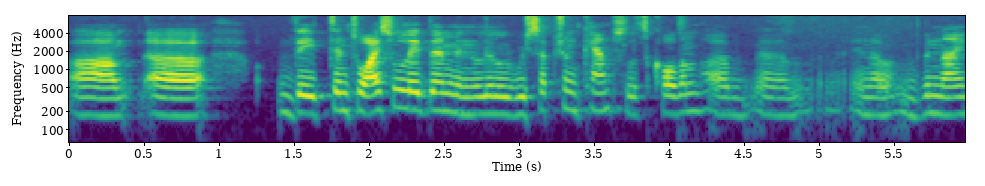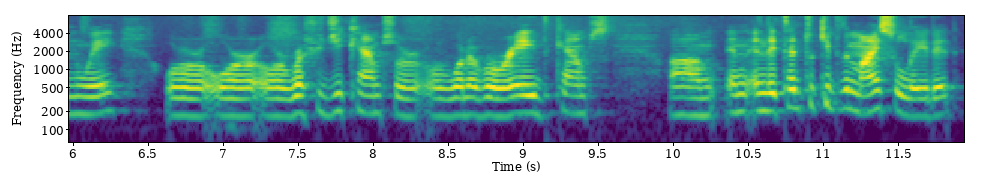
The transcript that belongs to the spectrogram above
Um, uh, they tend to isolate them in little reception camps, let's call them, um, um, in a benign way, or, or, or refugee camps or, or, whatever, or aid camps. Um, and, and they tend to keep them isolated.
